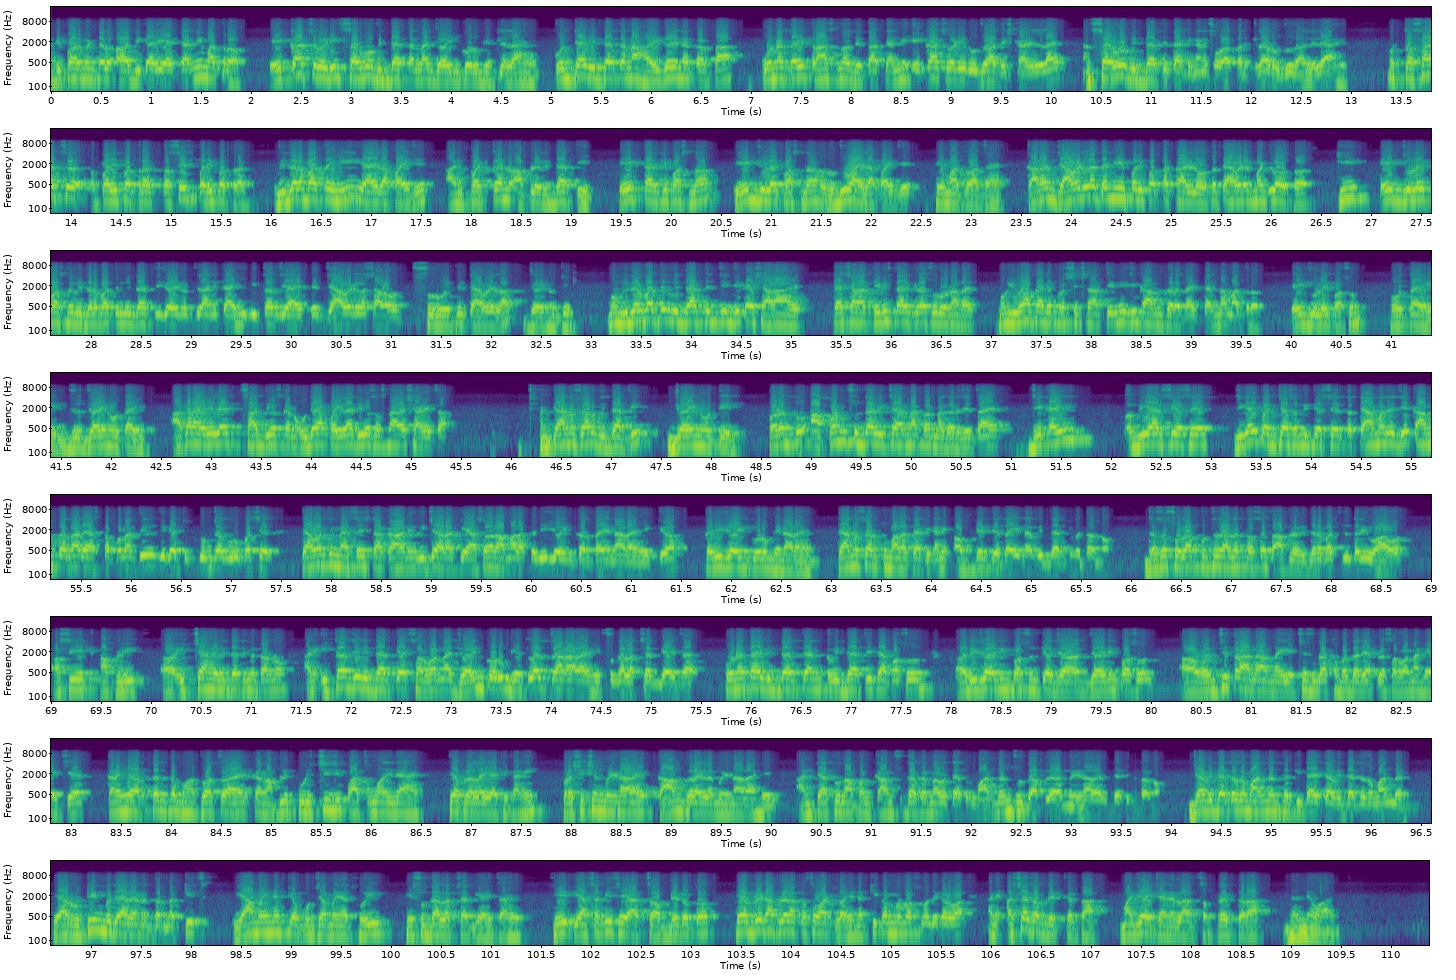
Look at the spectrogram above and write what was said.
डिपार्टमेंटल अधिकारी आहेत त्यांनी मात्र एकाच वेळी सर्व विद्यार्थ्यांना जॉईन करून घेतलेला आहे. कोणत्या विद्यार्थ्यांना हयगय न करता कोणताही त्रास न देता त्यांनी एकाच वेळी रुजू आदेश काढलेला आहे आणि सर्व विद्यार्थी त्या ठिकाणी सोळा तारखेला रुजू झालेले आहेत. मग तसाच परिपत्रक तसेच परिपत्रक विदर्भातही यायला पाहिजे आणि पटकन आपले विद्यार्थी एक तारखेपासनं एक जुलैपासनं रुजू व्हायला पाहिजे हे महत्वाचं आहे. कारण ज्या वेळेला त्यांनी हे परिपत्रक काढलं होतं त्यावेळी म्हटलं होतं की एक जुलैपासून विदर्भातील विद्यार्थी जॉईन होतील आणि काही इतर जे आहेत ते ज्या वेळेला शाळा सुरू होतील त्यावेळेला जॉईन होतील. मग विदर्भातील विद्यार्थ्यांची जी काही शाळा आहेत त्या शाळा तेवीस तारखेला सुरू होणार आहेत. मग युवा कार्य प्रशिक्षणार्थींनी जी काम करत आहेत त्यांना मात्र एक जुलै पासून होत आहे जॉईन होत आहे. आता राहिलेले आहेत सात दिवस कारण उद्या पहिला दिवस असणार आहे शाळेचा. त्यानुसार विद्यार्थी जॉईन होतील. परंतु आपण सुद्धा विचारणा करणं गरजेचं आहे. जे काही बीआरसी असेल जी काही पंचायत समिती असेल तर त्यामध्ये जे काम करणारे आस्थापनातील जे काही तुमचा ग्रुप असेल त्यावरती मेसेज टाका आणि विचारा की सर आम्हाला कधी जॉईन करता येणार आहे किंवा कधी जॉईन करून घेणार आहे. त्यानुसार तुम्हाला त्या ठिकाणी अपडेट देता येणार विद्यार्थी मित्रांनो. जसं सोलापूरचं झालं तसंच आपल्या विदर्भातील तरी व्हावं अशी एक आपली इच्छा आहे विद्यार्थी मित्रांनो. आणि इतर जे विद्यार्थी आहेत सर्वांना जॉईन करून घेतलंच जाणार आहे हे सुद्धा लक्षात घ्यायचं आहे. कोणताही विद्यार्थ्यां विद्यार्थी त्यापासून रिजॉईनिंगपासून किंवा जॉईनिंगपासून वंचित राहणार नाही याची सुद्धा खबरदारी आपल्या सर्वांना घ्यायची आहे. कारण हे अत्यंत महत्वाचं आहे. कारण आपली पुढची जी पाच महिने आहे ते आपल्याला या ठिकाणी प्रशिक्षण मिळणार आहे काम करायला मिळणार आहे. आणि त्यातून आपण काम सुद्धा करणार आहोत त्यातून मानधन सुद्धा आपल्याला मिळणार आहे विद्यार्थी मित्रांनो. ज्या विद्यार्थ्याचं मानधन थकीत आहे त्या विद्यार्थ्याचं मानधन या रुटीन मध्ये आल्यानंतर नक्कीच या महिन्यात किंवा पुढच्या महिन्यात होईल हे सुद्धा लक्षात घ्यायचं आहे. हे यासाठीच हे आजचं अपडेट होतं. हे अपडेट आपल्याला कसं वाटलं हे नक्की कमेंट बॉक्समध्ये कळवा. आणि अशाच अपडेट करता माझ्या या चॅनलला सबस्क्राईब करा. धन्यवाद.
